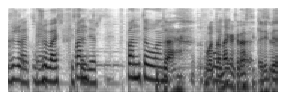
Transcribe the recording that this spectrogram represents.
кстати. в жвачке В пан- содержится. Пантеон Да, вот она как раз таки Ребят,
